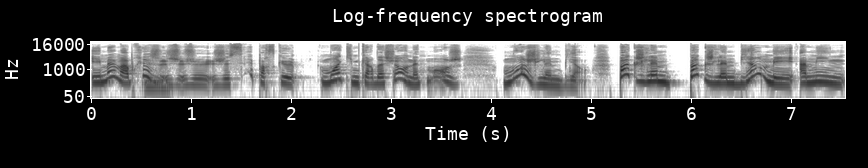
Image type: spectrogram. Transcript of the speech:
Et même après, je, mm. je, je, sais parce que moi, Kim Kardashian, honnêtement, je, moi, je l'aime bien. Pas que je l'aime, pas que je l'aime bien, mais I mean.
